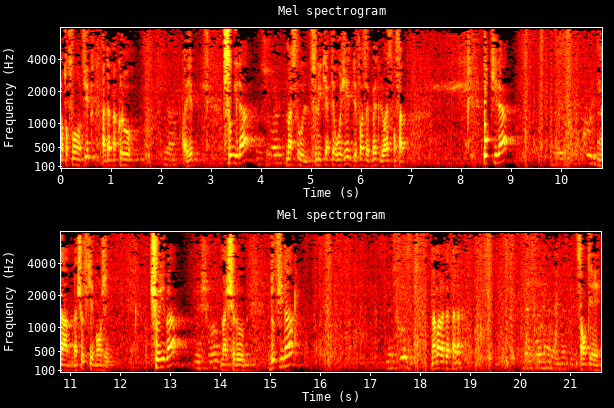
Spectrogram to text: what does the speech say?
entend souvent dans Adam Makruh. Voyez? Souila Mas'oul, celui qui est interrogé, deux fois ça peut être le responsable. Ukila Nam, la chose qui est mangée. Shuriba Mashroub. Dufina دفن مدفون ما معنى دفن دفن c'est enterré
